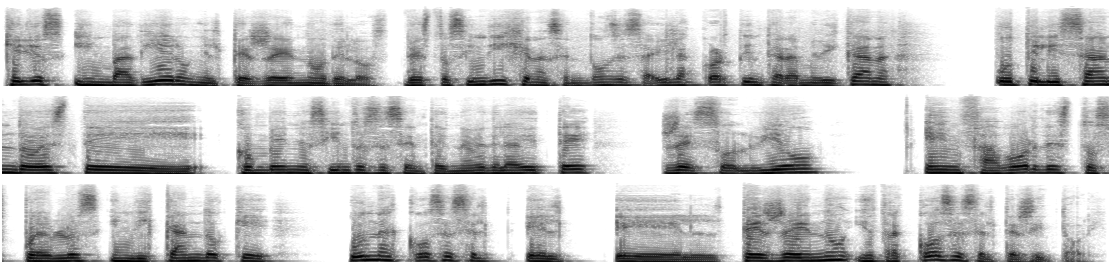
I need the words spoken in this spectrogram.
que ellos invadieron el terreno de los de estos indígenas. Entonces ahí la Corte Interamericana utilizando este convenio 169 de la OIT, resolvió en favor de estos pueblos, indicando que una cosa es el, el, terreno y otra cosa es el territorio.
